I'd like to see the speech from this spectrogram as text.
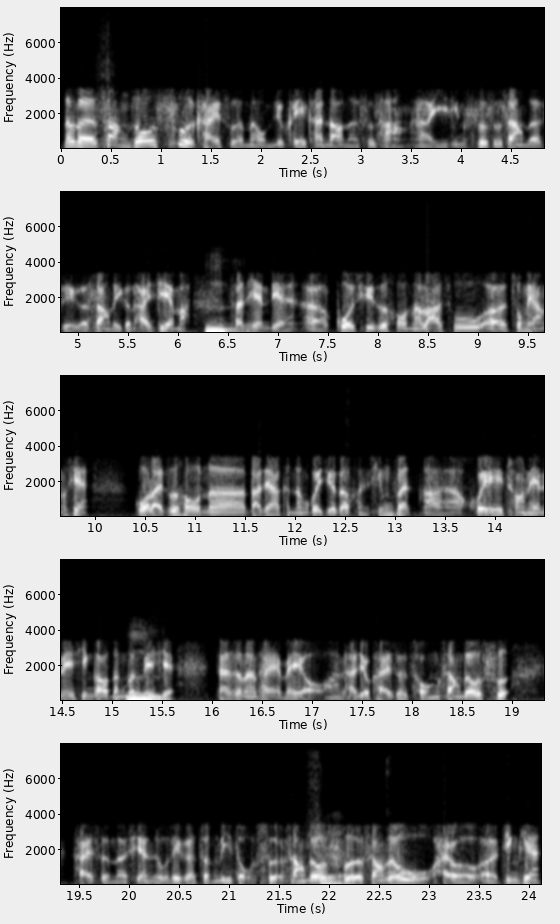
那么上周四开始呢，我们就可以看到呢，市场啊已经事实上的这个上了一个台阶嘛，嗯，三千点呃过去之后呢，拉出呃中阳线过来之后呢，大家可能会觉得很兴奋啊，会创年内新高等等这些，但是呢，它也没有啊，它就开始从上周四开始呢陷入这个整理走势，上周四、上周五还有呃今天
